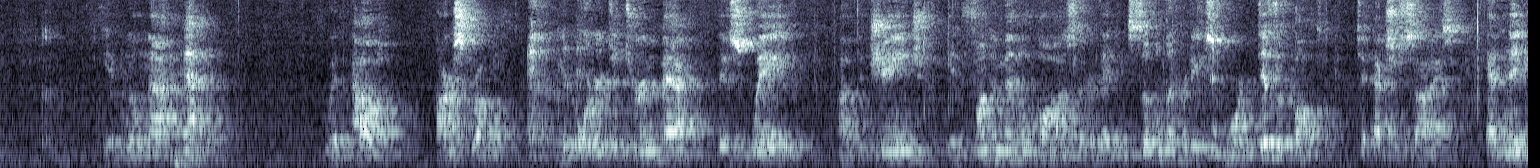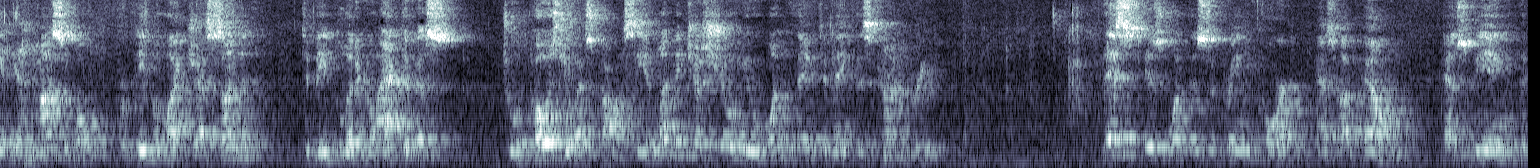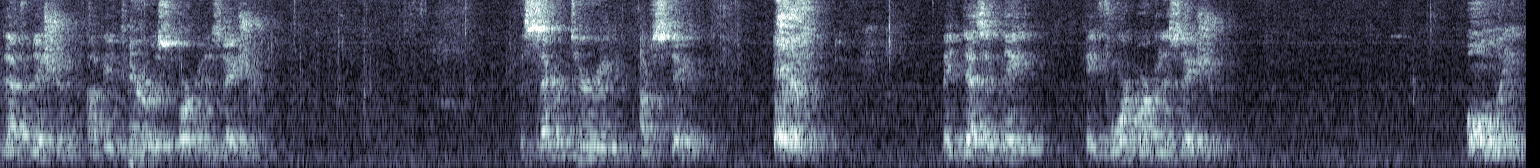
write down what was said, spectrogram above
It will not happen without our struggle in order to turn back this wave of the change in fundamental laws that are making civil liberties more difficult to exercise and make it impossible for people like Jess Sundin to be political activists to oppose U.S. policy. And let me just show you one thing to make this concrete. This is what the Supreme Court has upheld as being the definition of a terrorist organization. The Secretary of State may designate a foreign organization only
